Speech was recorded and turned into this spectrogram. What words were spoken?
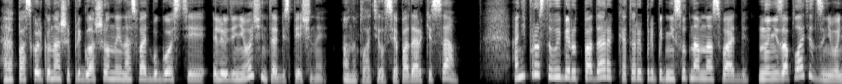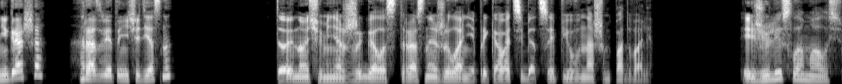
А поскольку наши приглашенные на свадьбу гости люди не очень-то обеспеченные, он оплатил все подарки сам. Они просто выберут подарок, который преподнесут нам на свадьбе, но не заплатят за него ни гроша. Разве это не чудесно? Той ночью меня сжигало страстное желание приковать себя цепью в нашем подвале. И Жюли сломалась.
